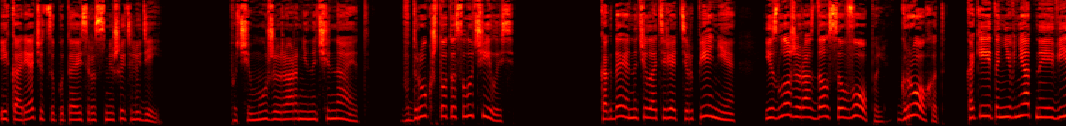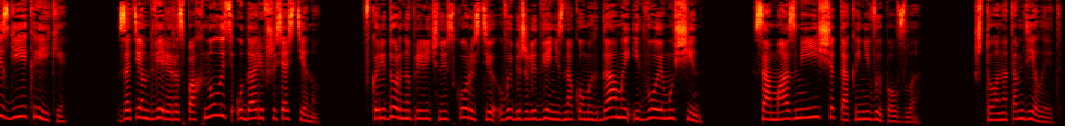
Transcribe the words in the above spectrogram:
и корячится, пытаясь рассмешить людей. Почему Жерар не начинает? Вдруг что-то случилось? Когда я начала терять терпение, из ложи раздался вопль, грохот, какие-то невнятные визги и крики. Затем дверь распахнулась, ударившись о стену. В коридор на приличной скорости выбежали две незнакомых дамы и двое мужчин. Сама змеища так и не выползла. Что она там делает?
